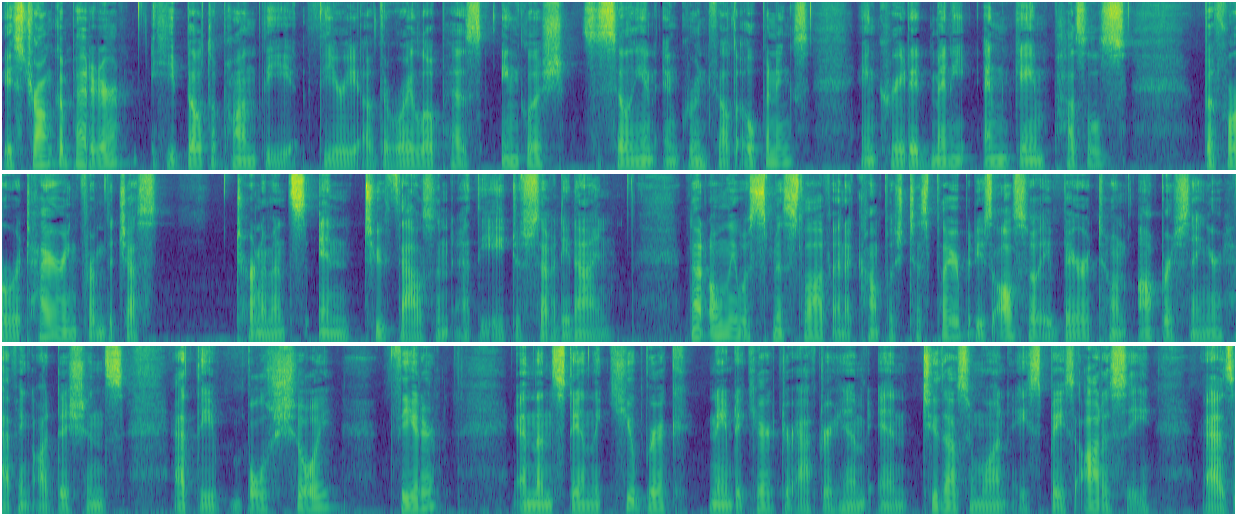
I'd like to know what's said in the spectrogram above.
A strong competitor, he built upon the theory of the Ruy Lopez, English, Sicilian, and Grunfeld openings and created many endgame puzzles before retiring from the chess tournaments in 2000 at the age of 79. Not only was Smyslov an accomplished chess player, but he's also a baritone opera singer, having auditions at the Bolshoi Theater. And then Stanley Kubrick named a character after him in 2001 A Space Odyssey as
